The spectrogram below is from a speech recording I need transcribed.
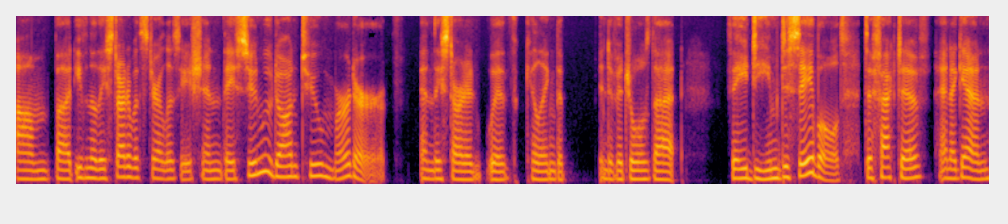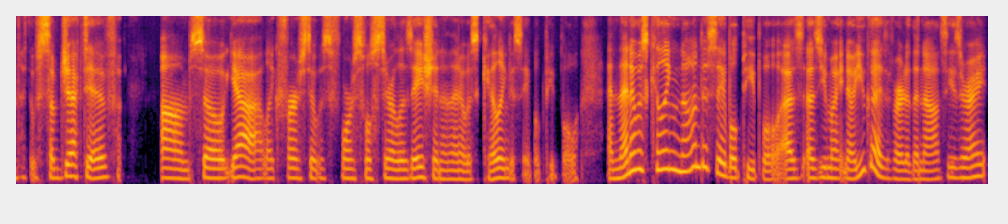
Um, but even though they started with sterilization, they soon moved on to murder. And they started with killing the individuals that they deemed disabled, defective, and again, it was subjective. Um, so yeah, like first it was forceful sterilization, and then it was killing disabled people, and then it was killing non-disabled people, as as you might know. You guys have heard of the Nazis, right?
